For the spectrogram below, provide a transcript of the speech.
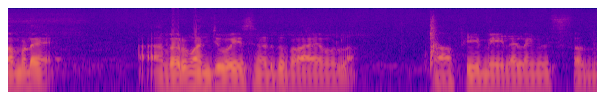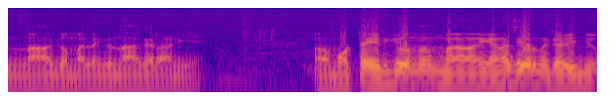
നമ്മുടെ വെറും അഞ്ച് വയസ്സിനടുത്ത് പ്രായമുള്ള ആ ഫീമെയിൽ അല്ലെങ്കിൽ നാഗം അല്ലെങ്കിൽ നാഗറാണിയെ. മുട്ട എനിക്ക് ഒന്ന് ഇണ ചേർന്ന് കഴിഞ്ഞു.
